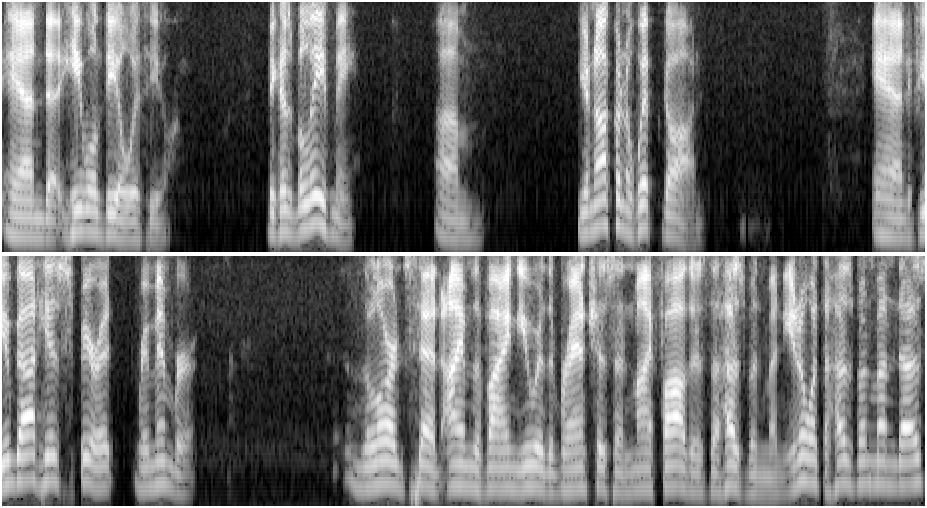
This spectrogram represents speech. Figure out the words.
And uh, he will deal with you. Because believe me, um, you're not going to whip God. And if you've got his spirit, remember, the Lord said, I am the vine, you are the branches, and my Father is the husbandman. You know what the husbandman does?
